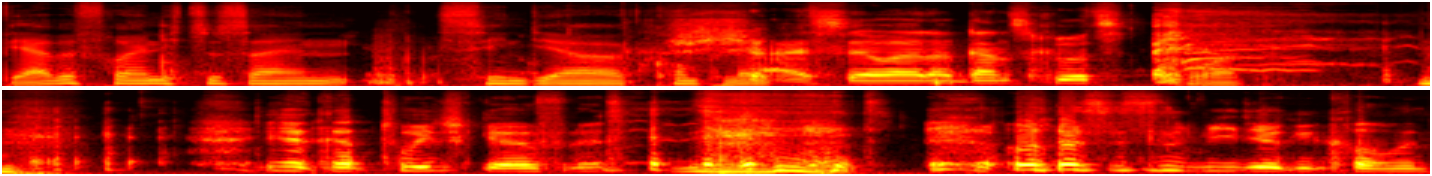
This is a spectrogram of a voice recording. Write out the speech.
werbefreundlich zu sein, sind ja komplett Scheiße, Alter, ganz kurz. Ich habe gerade Twitch geöffnet und es ist ein Video gekommen.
